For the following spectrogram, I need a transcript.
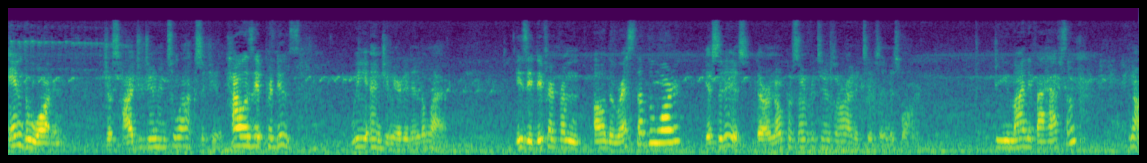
in the water? Just hydrogen and two oxygen. How is it produced? We engineered it in the lab. Is it different from all the rest of the water? Yes, it is. There are no preservatives or additives in this water. Do you mind if I have some? No.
